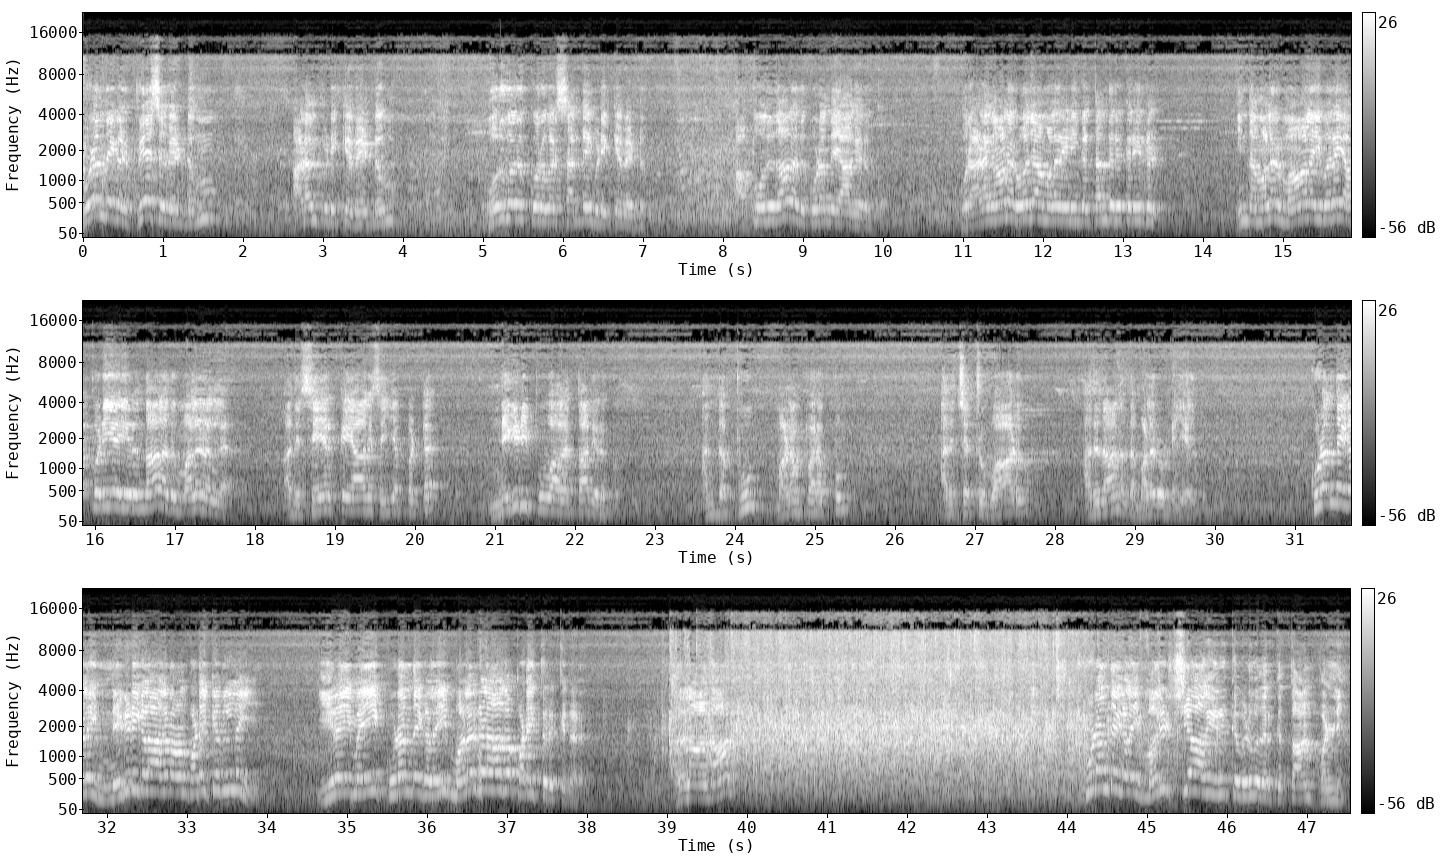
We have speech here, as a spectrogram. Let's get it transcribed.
குழந்தைகள் பேச வேண்டும் அடம் பிடிக்க வேண்டும் ஒருவருக்கொருவர் சண்டை பிடிக்க வேண்டும். அப்போதுதான் அது குழந்தையாக இருக்கும். ஒரு அழகான ரோஜா மலரை நீங்கள் தந்திருக்கிறீர்கள். இந்த மலர் மாலை வரை அப்படியே இருந்தால் அது மலர் அல்ல. அது செயற்கையாக செய்யப்பட்ட நெகிழி பூவாகத்தான் இருக்கும். அந்த பூ மனம் பரப்பும் அது சற்று வாடும். அதுதான் அந்த மலருடைய இயல்பு. குழந்தைகளை நெகிழிகளாக நாம் படைக்கவில்லை. இறைமை குழந்தைகளை மலர்களாக படைத்திருக்கின்றன. அதனால்தான் குழந்தைகளை மகிழ்ச்சியாக இருக்க விடுவதற்குத்தான் பள்ளி.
